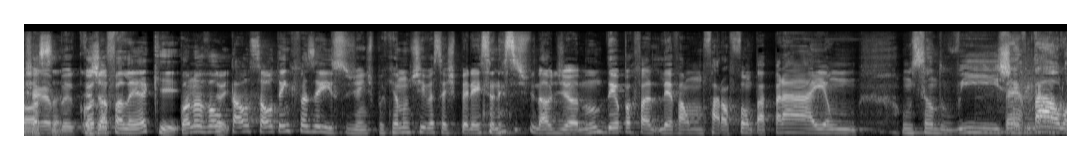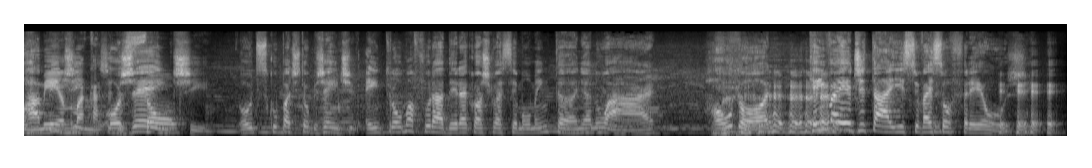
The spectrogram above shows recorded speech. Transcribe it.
Poxa, Nossa, eu quando- já falei aqui. Quando voltar o sol, tem que fazer isso, gente, porque eu não tive essa experiência nesses final de ano. Não deu pra levar um farofão pra praia, um, um sanduíche, É, lá Paulo, comendo uma rapidinho. caixa Ô, de som. gente, ou desculpa de ter... Gente, entrou uma furadeira que eu acho que vai ser momentânea no ar. Hold on. Quem vai editar isso e vai sofrer hoje?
